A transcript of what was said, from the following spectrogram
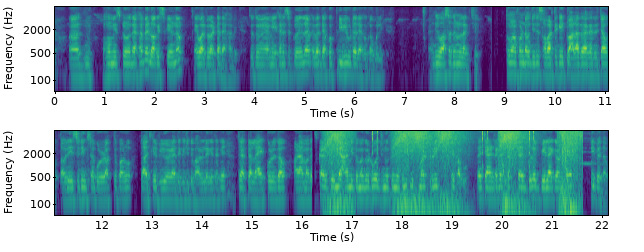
হোম স্ক্রিনও দেখাবে লক স্ক্রিনেও এই ওয়ালপেপারটা দেখাবে। তো তুমি, আমি এখানে সেট করে দিলাম। এবার দেখো প্রিভিউটা দেখো কেবলই। কি অসাধারণ লাগছে। তোমার ফোনটাও যদি সবার থেকে একটু আলাদা দেখাতে চাও, তাহলে এই সেটিংসটা করে রাখতে পারো। তো আজকের ভিডিওটা দেখে যদি ভালো লেগে থাকে, তো একটা লাইক করে দাও। আর আমাকে সাবস্ক্রাইব করলে আমি তোমাকে রোজ নতুন নতুন স্মার্ট ট্রিক্স শেখাবো। তাই চ্যানেলটাকে সাবস্ক্রাইব করে বেল আইকনটা টিপে দাও।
